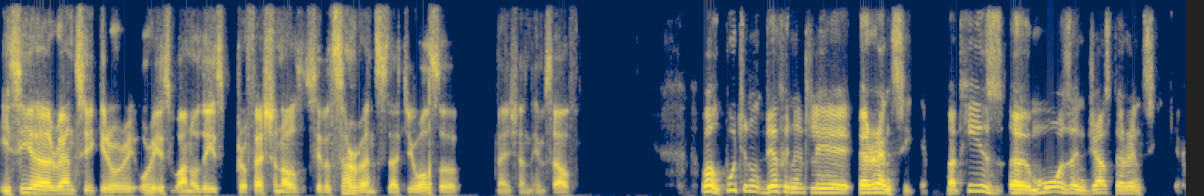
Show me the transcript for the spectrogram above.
Is he a rent seeker, or, or is one of these professional civil servants that you also mentioned himself? Well, Putin definitely a rent seeker, but he is uh, more than just a rent seeker.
